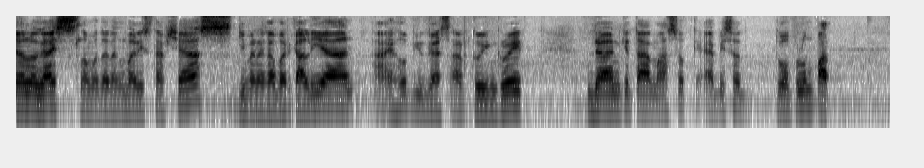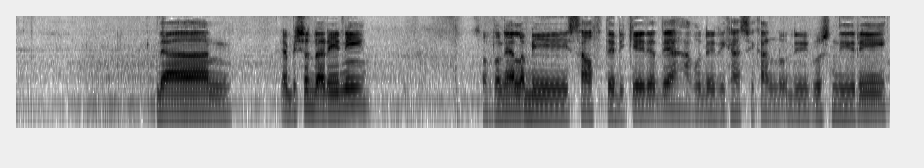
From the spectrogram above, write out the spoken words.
Halo guys, selamat datang kembali Steph Shares. Gimana kabar kalian? I hope you guys are doing great. Dan kita masuk ke episode 24 dan episode dari ini sebetulnya lebih self dedicated ya. Aku dedikasikan untuk diriku sendiri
